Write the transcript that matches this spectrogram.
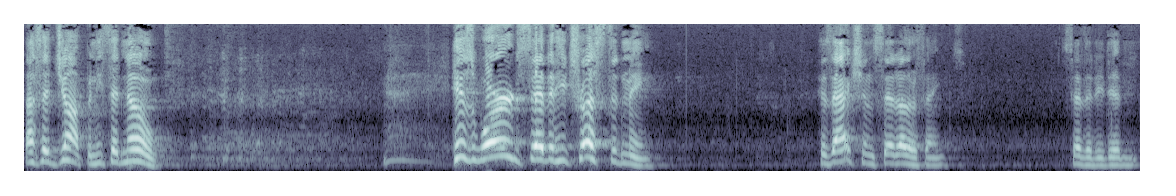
I said, Jump. And he said, No. His words said that he trusted me. His actions said other things, said that he didn't.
